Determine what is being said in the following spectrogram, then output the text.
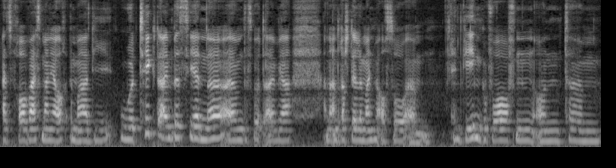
Als Frau weiß man ja auch immer, die Uhr tickt ein bisschen. Ne? Ähm, das wird einem ja an anderer Stelle manchmal auch so ähm, entgegengeworfen. Und ähm,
